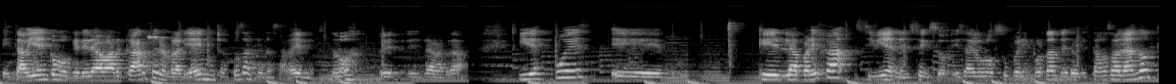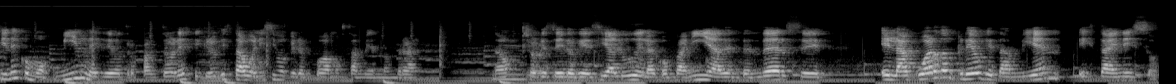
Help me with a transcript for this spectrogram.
está bien como querer abarcar, pero en realidad hay muchas cosas que no sabemos, ¿no? Es, la verdad. Y después, eh, que la pareja, si bien el sexo es algo súper importante de lo que estamos hablando, tiene como miles de otros factores que creo que está buenísimo que los podamos también nombrar. ¿no? Mm, Yo que sé, lo que decía Lu de la compañía, de entenderse. El acuerdo creo que también está en eso.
